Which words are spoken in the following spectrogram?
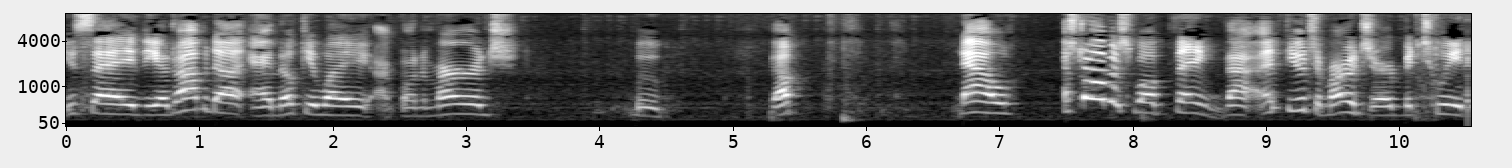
you say the Andromeda and Milky Way are going to merge. Boom. Yep. Now, astronomers will think that a future merger between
